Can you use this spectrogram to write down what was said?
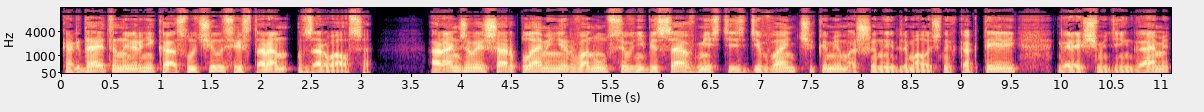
Когда это наверняка случилось, ресторан взорвался. Оранжевый шар пламени рванулся в небеса вместе с диванчиками, машиной для молочных коктейлей, горящими деньгами,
